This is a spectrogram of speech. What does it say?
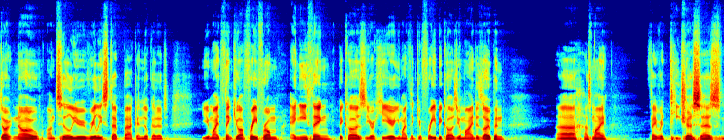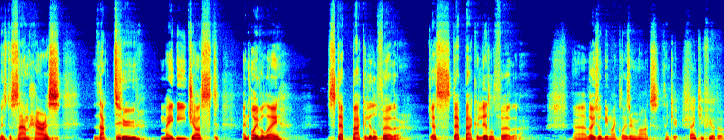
don't know until you really step back and look at it. You might think you are free from anything because you're here. You might think you're free because your mind is open. Uh, as my favorite teacher says, Mr. Sam Harris, that too may be just an overlay. Step back a little further. Just step back a little further. Uh, those will be my closing remarks. Thank you. Thank you, Fyodor.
